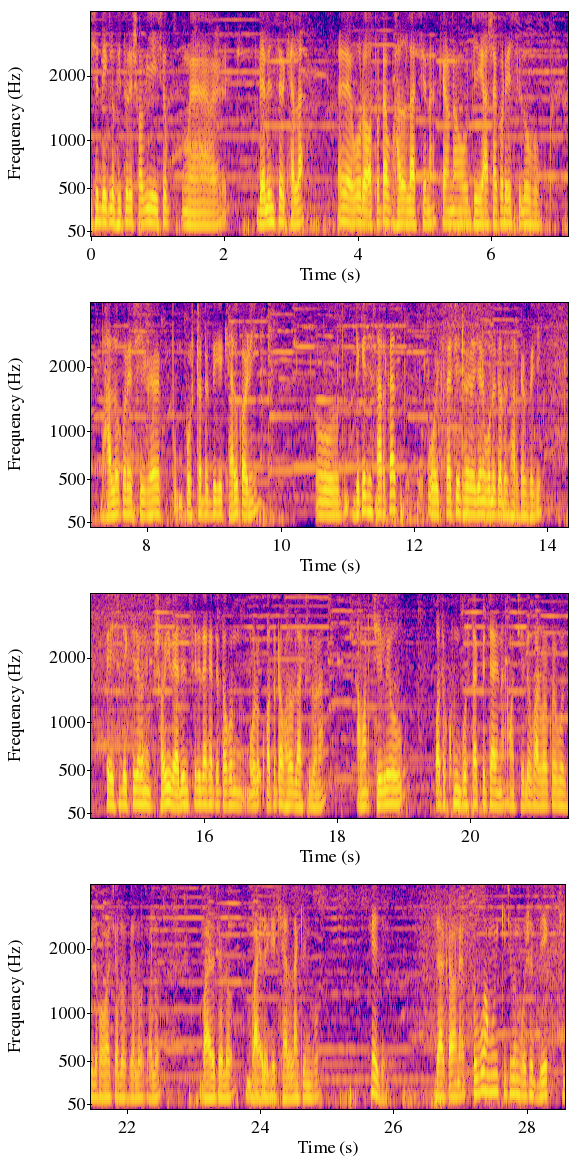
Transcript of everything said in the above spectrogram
এসে দেখল ভিতরে সবই এইসব ব্যালেন্সের খেলা। ওর অতটা ভালো লাগছে না, কেননা ও যে আশা করে এসেছিল ভালো করে সেইভাবে পোস্টারটার দিকে খেয়াল করেনি। ও দেখেছে সার্কাস, ও এক্সাইটেড হয়ে যেন বলে চলো সার্কাস দেখি। তো এসে দেখছি যখন সবই ব্যালেন্সেরই দেখাচ্ছে, তখন ওর অতটা ভালো লাগছিল না। আমার ছেলেও অতক্ষণ বসে থাকতে চায় না, আমার ছেলেও বারবার করে বলছিল, বাবা, চলো চলো চলো, বাইরে চলো, বাইরে গিয়ে খেলনা কিনবো। ঠিক আছে যার কারণে তবু আমি কিছুক্ষণ বসে দেখছি,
